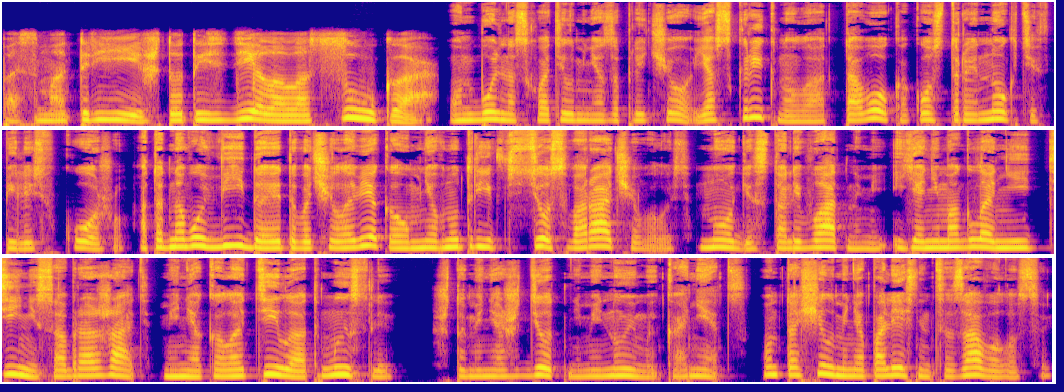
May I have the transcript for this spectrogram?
«Посмотри, что ты сделала, сука!» Он больно схватил меня за плечо. Я вскрикнула от того, как острые ногти впились в кожу. От одного вида этого человека у меня внутри все сворачивалось. Ноги стали ватными, и я не могла ни идти, ни соображать. Меня колотило от мысли, что меня ждет неминуемый конец. Он тащил меня по лестнице за волосы.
